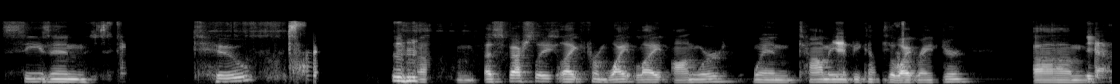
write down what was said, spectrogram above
season two, um, especially like from White Light onward when Tommy Yeah. becomes the White Ranger. Um, Yeah.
